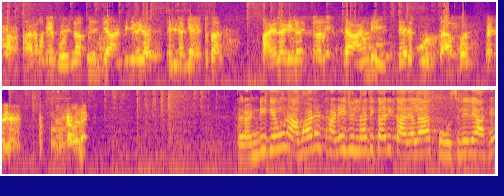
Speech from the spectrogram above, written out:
आहारामध्ये भोजनातून जे अंडी दिली जातात पाहायला गेलं तर त्या अंडी त्याचे पूर्णतः बंद. तर अंडी घेऊन आव्हाड ठाणे जिल्हाधिकारी कार्यालयात पोहोचलेले आहे.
